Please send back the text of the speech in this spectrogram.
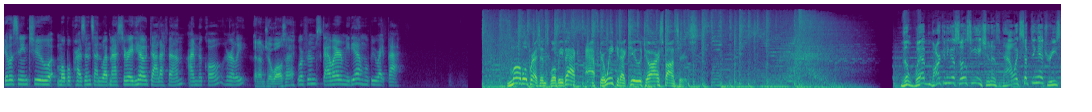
You're listening to Mobile Presence on WebmasterRadio.fm. I'm Nicole Hurley. and I'm Joe Walzak. We're from Skywire Media, and we'll be right back. Mobile Presence will be back after we connect you to our sponsors. The Web Marketing Association is now accepting entries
